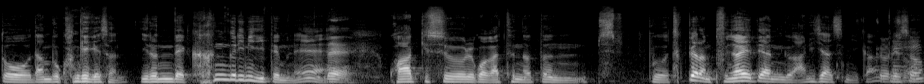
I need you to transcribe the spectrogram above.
또 남북 관계 개선 이런 데 큰 그림이기 때문에 네. 과학기술과 같은 어떤 그 특별한 분야에 대한 거 아니지 않습니까? 그렇죠. 래서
